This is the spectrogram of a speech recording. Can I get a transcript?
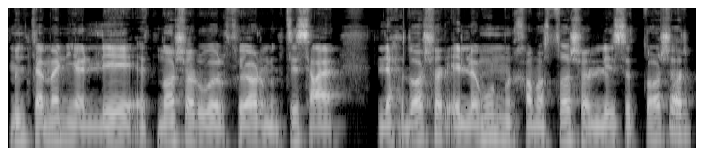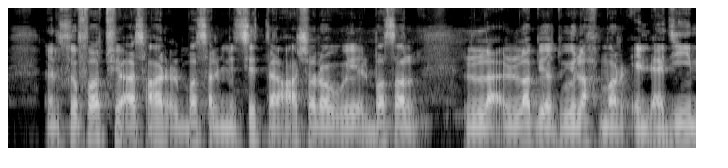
من تمانية لاتناشر والخيار من تسعة لحداشر الليمون من خمستاشر لستاشر انخفاض في أسعار البصل من ستة لعشرة والبصل ال- الأبيض والأحمر القديم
